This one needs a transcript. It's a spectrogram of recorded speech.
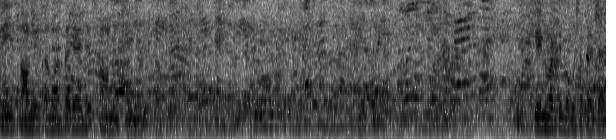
श्री स्वामी समर्थ जय जय स्वामी समर्थ स्क्रीनवरती बघू शकाल काय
